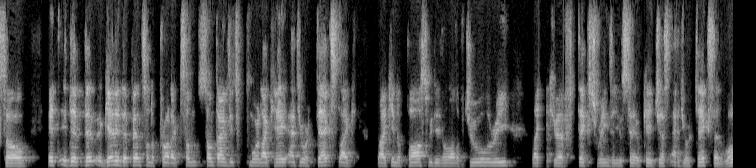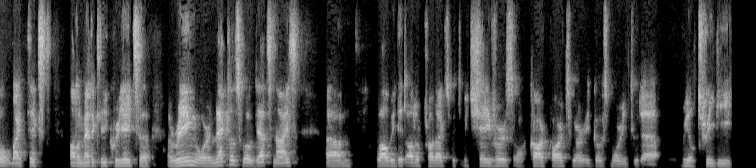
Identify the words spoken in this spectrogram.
So it, it, it, again it depends on the product. Some sometimes it's more like hey, add your text like like in the past we did a lot of jewelry. Like you have text rings and you say okay, just add your text and whoa, my text automatically creates a, a ring or a necklace. Whoa, that's nice. Um, while we did other products with, with shavers or car parts where it goes more into the real 3D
